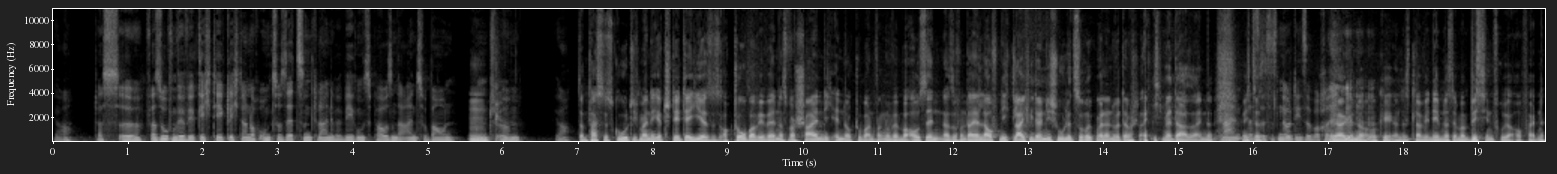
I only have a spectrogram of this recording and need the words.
Ja, das äh, versuchen wir wirklich täglich dann noch umzusetzen, kleine Bewegungspausen da einzubauen. Mhm. Und ähm, ja. Dann passt es gut. Ich meine, jetzt steht der hier, es ist Oktober, wir werden das wahrscheinlich Ende Oktober, Anfang November aussenden. Also von daher lauft nicht gleich wieder in die Schule zurück, weil dann wird er wahrscheinlich nicht mehr da sein. Ne? Nein, das, das, ist nur diese Woche. Ja, genau, okay, alles klar. Wir nehmen das immer ein bisschen früher auf halt. Ne?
